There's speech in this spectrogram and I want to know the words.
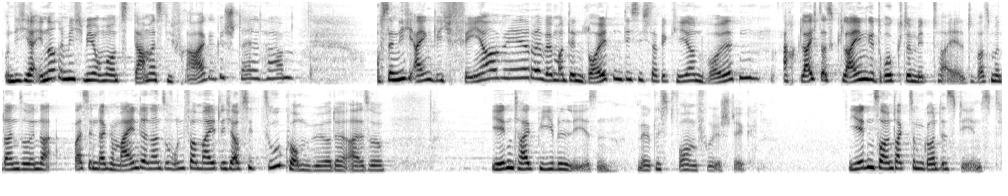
Und ich erinnere mich, wie wir uns damals die Frage gestellt haben, ob es denn nicht eigentlich fair wäre, wenn man den Leuten, die sich da bekehren wollten, auch gleich das Kleingedruckte mitteilt, was man dann so in der, was in der Gemeinde dann so unvermeidlich auf sie zukommen würde. Also jeden Tag Bibel lesen, möglichst vorm Frühstück. Jeden Sonntag zum Gottesdienst.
